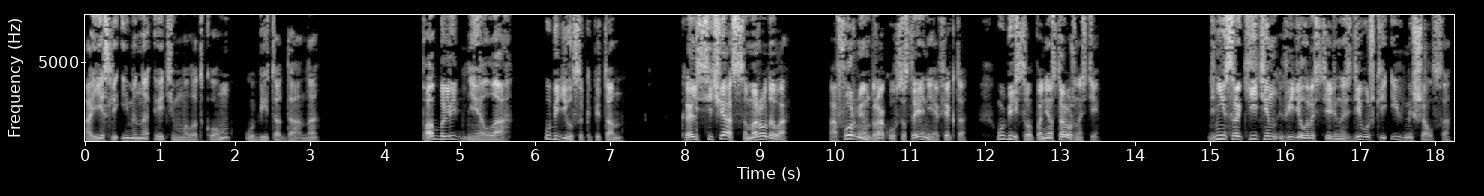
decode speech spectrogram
А если именно этим молотком убита Дана? Побледнела, убедился капитан. Коль сейчас, Самородова, оформим драку в состоянии эффекта. Убийство по неосторожности. Денис Ракитин видел растерянность девушки и вмешался.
